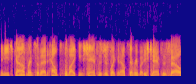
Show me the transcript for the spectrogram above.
in each conference, so that helps the Vikings' chances just like it helps everybody's chances. So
